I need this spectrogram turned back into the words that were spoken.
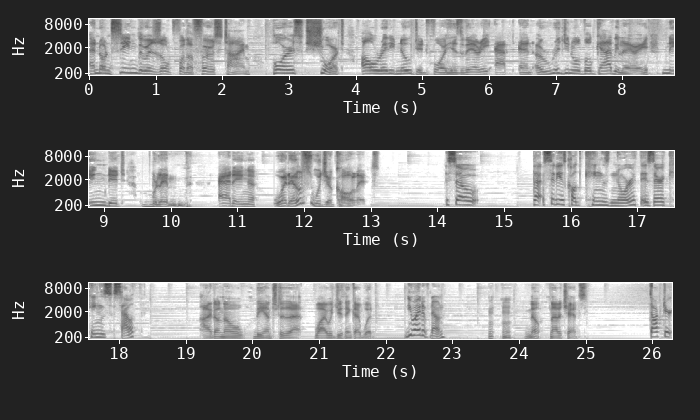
and on seeing the result for the first time, Horace Short, already noted for his very apt and original vocabulary, named it blimp, adding, What else would you call it? So, that city is called Kings North. Is there a Kings South? I don't know the answer to that. Why would you think I would? You might have known. Mm-mm. Nope, not a chance. Dr.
